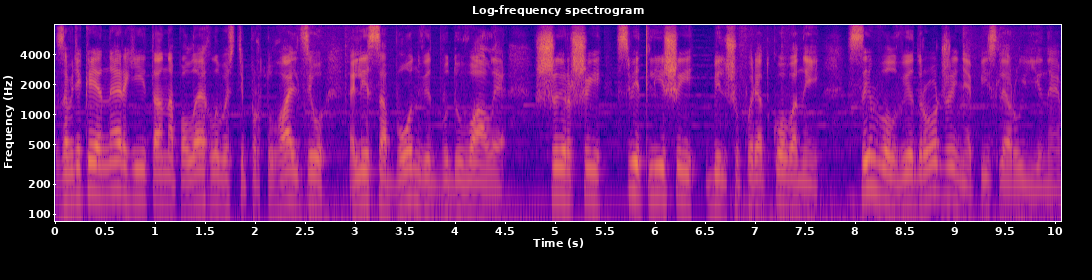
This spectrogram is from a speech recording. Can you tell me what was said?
Завдяки енергії та наполегливості португальців Лісабон відбудували ширший, світліший, більш упорядкований символ відродження після руїни.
